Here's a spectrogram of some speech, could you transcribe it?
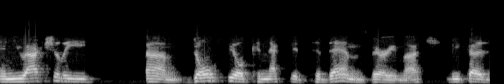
and you actually um, don't feel connected to them very much because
